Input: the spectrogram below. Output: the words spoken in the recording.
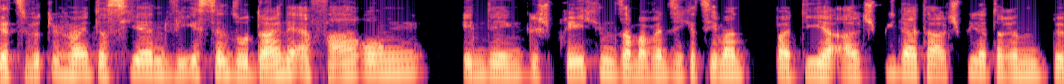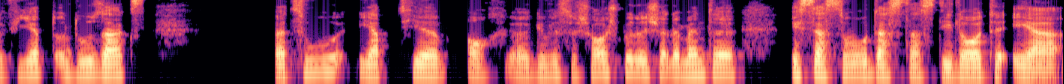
Jetzt würde mich mal interessieren, wie ist denn so deine Erfahrung in den Gesprächen? Sag mal, wenn sich jetzt jemand bei dir als Spielleiter, als Spielleiterin bewirbt und du sagst dazu, ihr habt hier auch äh, gewisse schauspielerische Elemente, ist das so, dass das die Leute eher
